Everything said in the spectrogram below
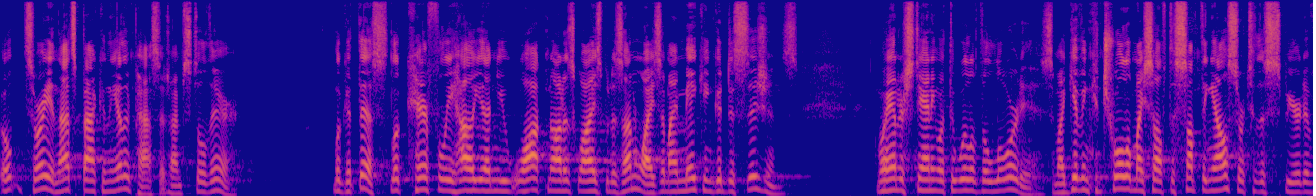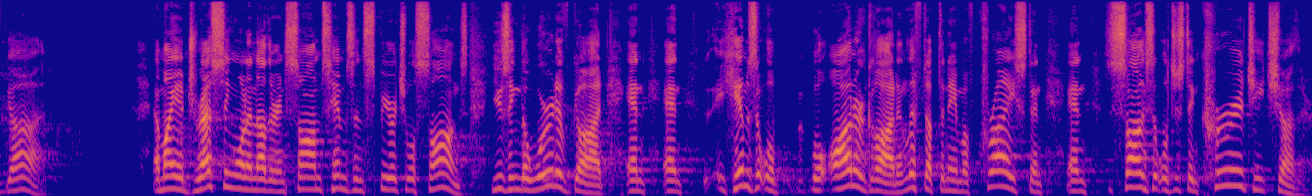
Oh, sorry, and that's back in the other passage. I'm still there. Look at this. Look carefully how then you walk, not as wise, but as unwise. Am I making good decisions? Am I understanding what the will of the Lord is? Am I giving control of myself to something else or to the Spirit of God? Am I addressing one another in psalms, hymns, and spiritual songs, using the Word of God and, and hymns that will, will honor God and lift up the name of Christ and, and songs that will just encourage each other?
